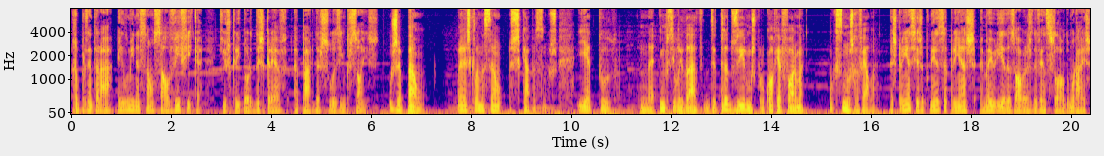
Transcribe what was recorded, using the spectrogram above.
representará a iluminação salvífica que o escritor descreve a par das suas impressões. O Japão, a exclamação escapa-se-nos e é tudo na impossibilidade de traduzirmos por qualquer forma o que se nos revela. A experiência japonesa preenche a maioria das obras de Venceslau de Moraes,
